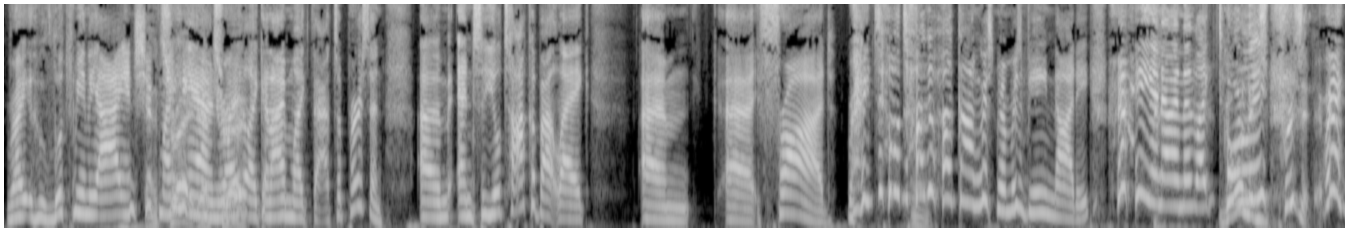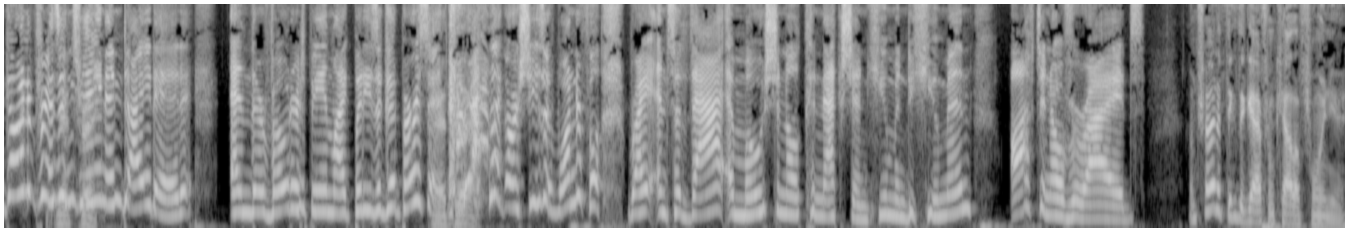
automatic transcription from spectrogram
right, who looked me in the eye and shook That's my right, hand, right? right. Like, and I'm like, that's a person. Um, and so you'll talk about like, um, uh, fraud, right? So we'll talk about Congress members being naughty, right? You know, and then like totally Going prison. right? Going to prison, That's right. being indicted, and their voters being like, "But he's a good person," right. like, or she's a wonderful, right? And so that emotional connection, human to human, often overrides. I'm trying to think the guy from California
